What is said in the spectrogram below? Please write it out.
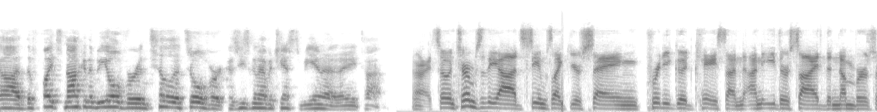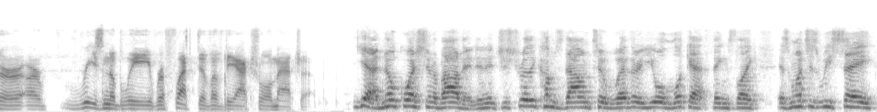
uh, the fight's not going to be over until it's over because he's going to have a chance to be in it at any time. All right. So in terms of the odds, seems like you're saying pretty good case on on either side. The numbers are are reasonably reflective of the actual matchup. Yeah, no question about it. And it just really comes down to whether you'll look at things like, as much as we say,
